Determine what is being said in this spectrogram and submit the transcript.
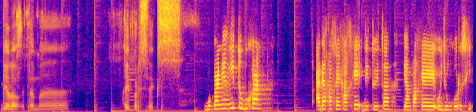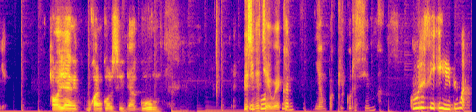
Gelo sama hypersex. bukan yang itu bukan ada kakek-kakek di twitter yang pakai ujung kursi Oh iya, yang bukan kursi jagung. Biasanya Itu- cewek kan yang pakai kursi mah. kursi itu mah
